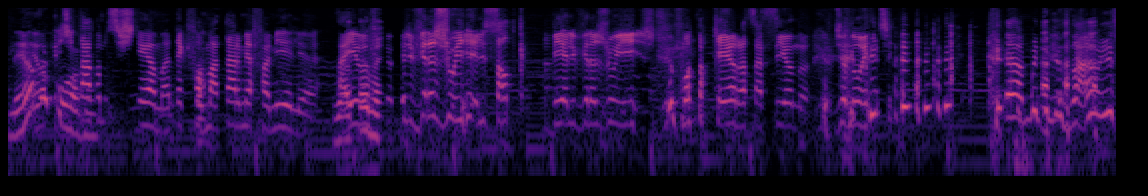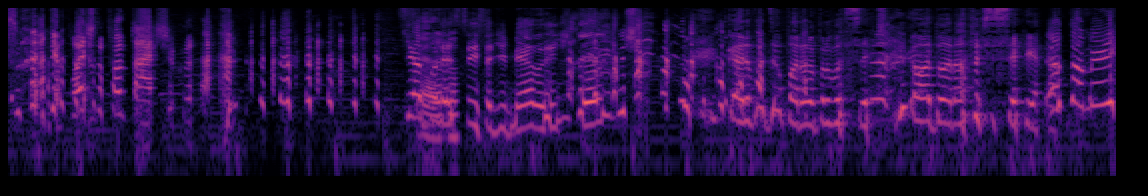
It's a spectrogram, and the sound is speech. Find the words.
Lembra, Eu acreditava porra? no sistema, até que formataram minha família. Aí eu- Exatamente. ele vira juiz, ele salta o ele vira juiz, motoqueiro, assassino, de noite. É muito bizarro isso. Depois do Fantástico. Que adolescência de merda a gente teve, bicho. Cara, eu vou dizer uma parada pra vocês. Eu adorava esse seriado. Eu também.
